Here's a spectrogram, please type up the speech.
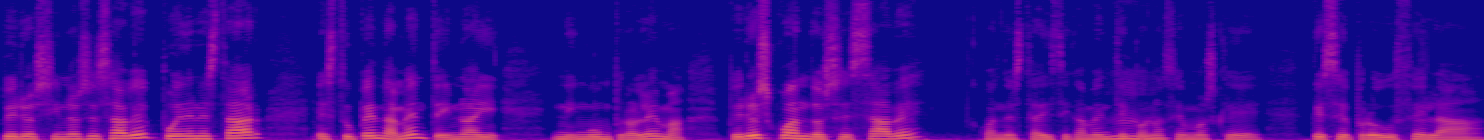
pero si no se sabe, pueden estar estupendamente y no hay ningún problema. Pero es cuando se sabe, cuando estadísticamente conocemos que, se produce la,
